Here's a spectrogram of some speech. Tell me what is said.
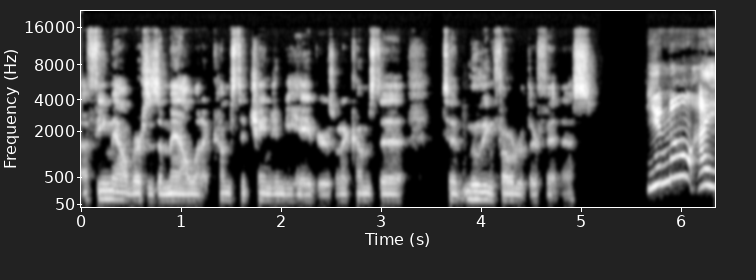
a female versus a male when it comes to changing behaviors, when it comes to to moving forward with their fitness? You know, I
